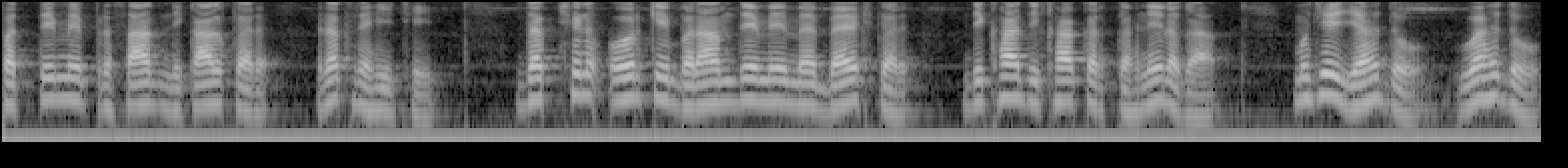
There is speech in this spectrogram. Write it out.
पत्ते में प्रसाद निकालकर रख रही थी। दक्षिण ओर के बरामदे में मैं बैठकर दिखा दिखा कर कहने लगा, मुझे यह दो, वह दो।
